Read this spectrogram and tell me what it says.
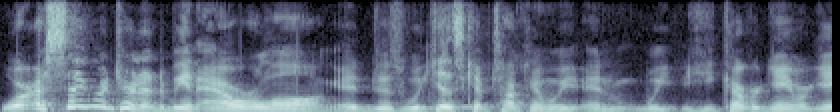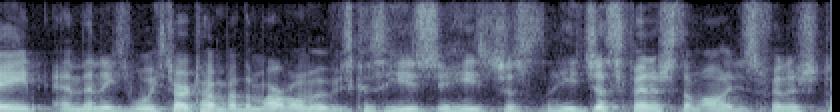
Well, our segment turned out to be an hour long. It just we just kept talking. And we and we he covered GamerGate, and then he's, we started talking about the Marvel movies because he's he's just he just finished them all. He just finished,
